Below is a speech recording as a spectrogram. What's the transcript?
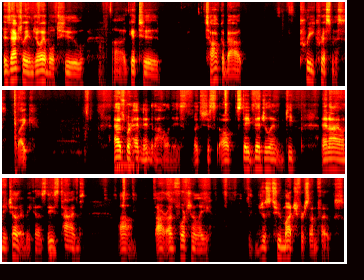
is actually enjoyable to uh, get to talk about pre Christmas, like as we're heading into the holidays. Let's just all stay vigilant and keep an eye on each other because these times um, are unfortunately just too much for some folks,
